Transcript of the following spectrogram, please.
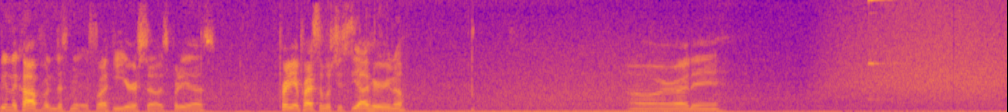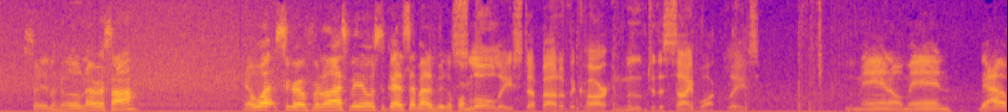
being the cop for, this, for like a year or so, it's pretty, uh, pretty impressive what you see out here, you know. Alrighty. So you're looking a little nervous, huh? You know what, Segura, for the last video, let's go ahead and step out of the vehicle for Slowly step out of the car and move to the sidewalk, please. Man, oh man. Yeah,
